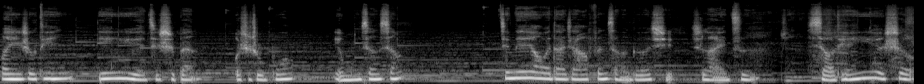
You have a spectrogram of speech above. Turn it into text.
欢迎收听音乐记事本，我是主播柠檬香香。今天要为大家分享的歌曲是来自小田音乐社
